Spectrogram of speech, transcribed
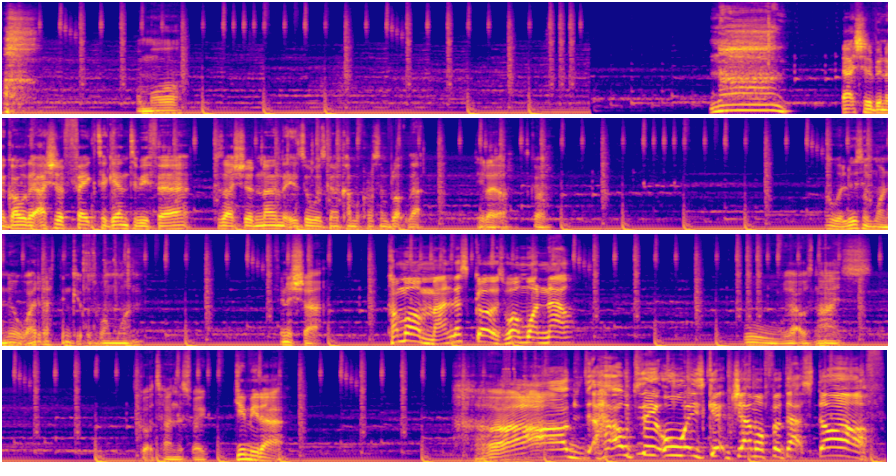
Oh, one more. No! That should have been a goal there. I should have faked again, to be fair, because I should have known that he's always going to come across and block that. See you later. Let's go. Oh, we're losing 1-0. Why did I think it was 1-1? Finish that. Come on, man. Let's go. It's 1-1 now. Ooh, that was nice. Got to turn this way. Give me that. Uh, how do they always get jam off of that staff?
